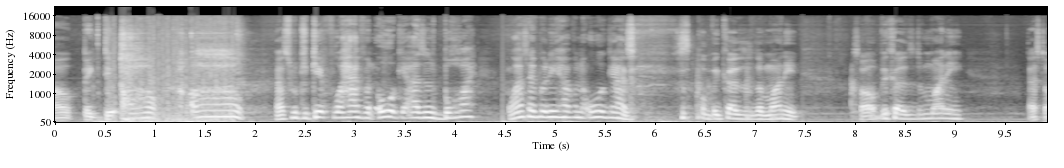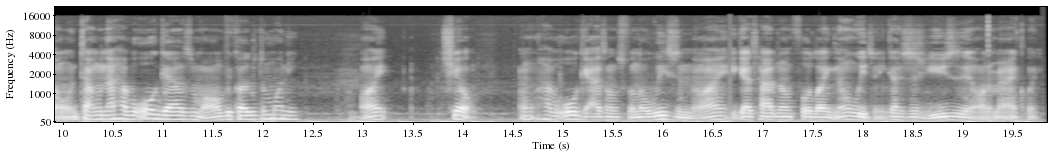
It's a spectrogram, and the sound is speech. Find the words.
Oh, big deal. Oh, oh, that's what you get for having orgasms, boy. Why is everybody having orgasms? it's all because of the money. It's all because of the money. That's the only time when I have an orgasm, all because of the money. Alright? Chill. I don't have orgasms for no reason, alright? You guys have them for like no reason. You guys just use it automatically.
